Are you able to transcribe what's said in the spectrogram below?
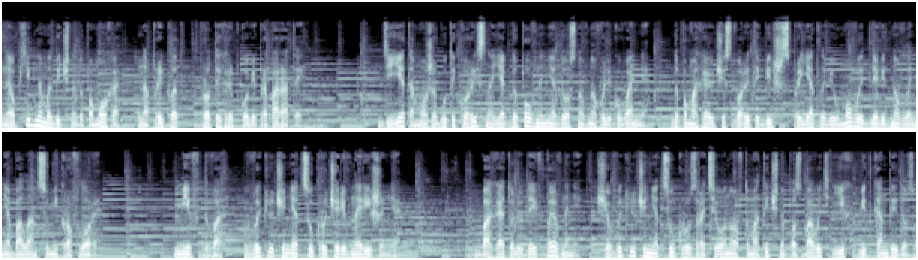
необхідна медична допомога, наприклад, протигрибкові препарати. Дієта може бути корисна як доповнення до основного лікування, допомагаючи створити більш сприятливі умови для відновлення балансу мікрофлори. Міф 2. Виключення цукру чарівне рішення. Багато людей впевнені, що виключення цукру з раціону автоматично позбавить їх від кандидозу.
